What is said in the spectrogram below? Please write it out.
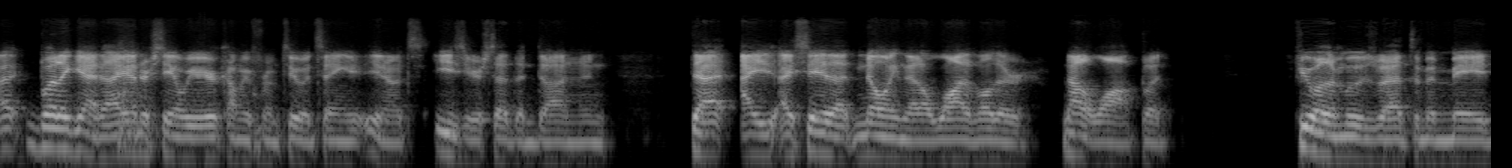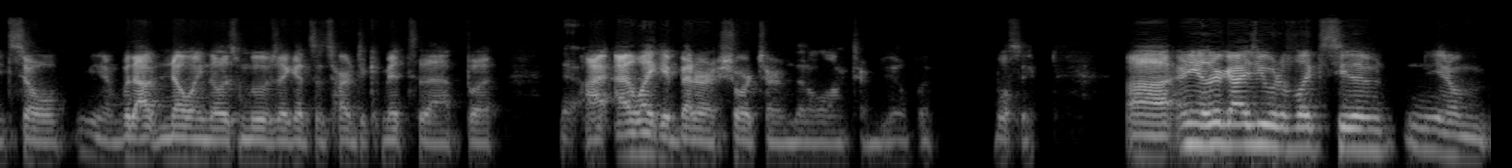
I but again, I understand where you're coming from too and saying you know it's easier said than done and that I, I say that knowing that a lot of other not a lot, but few other moves would have to been made. So, you know, without knowing those moves, I guess it's hard to commit to that. But Yeah. I, I like it better in a short term than a long term deal. But we'll see. Uh, any other guys you would have liked to see them, you know,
